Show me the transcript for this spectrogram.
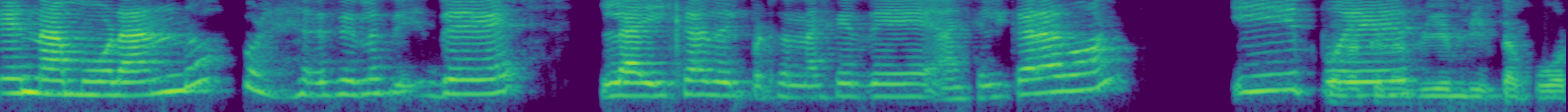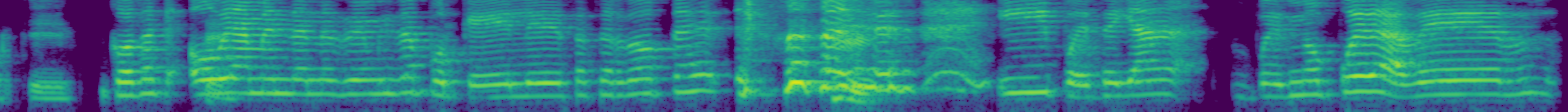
enamorando, por decirlo así, de la hija del personaje de Angélica Aragón. Y Cosa que no pues, es bien vista porque cosa que obviamente no es bien vista porque él es sacerdote y pues ella, pues no puede haber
